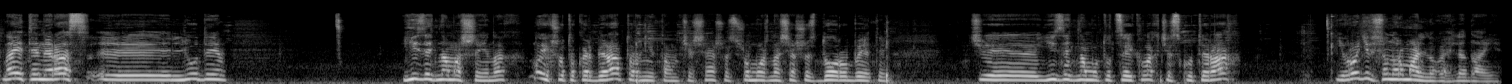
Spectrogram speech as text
Знаєте, не раз е, люди їздять на машинах, ну, якщо то карбюраторні там, чи ще щось, що можна ще щось доробити, чи їздять на мотоциклах чи скутерах, і вроді все нормально виглядає.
